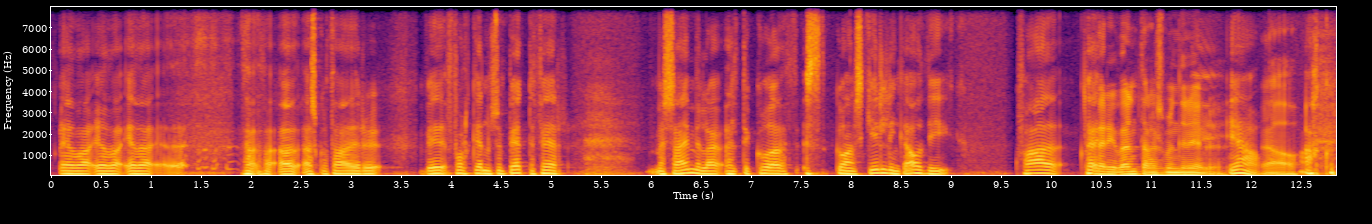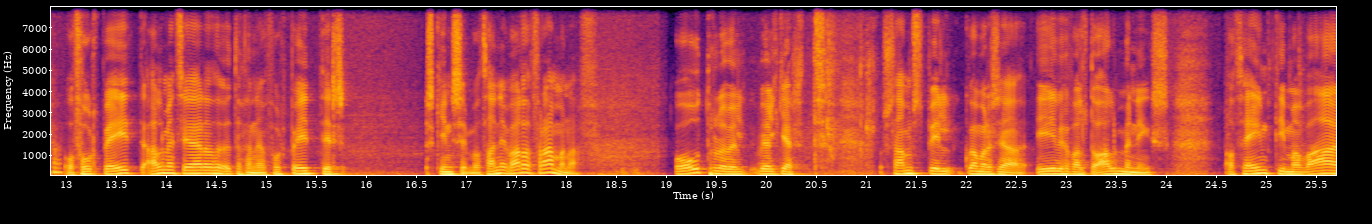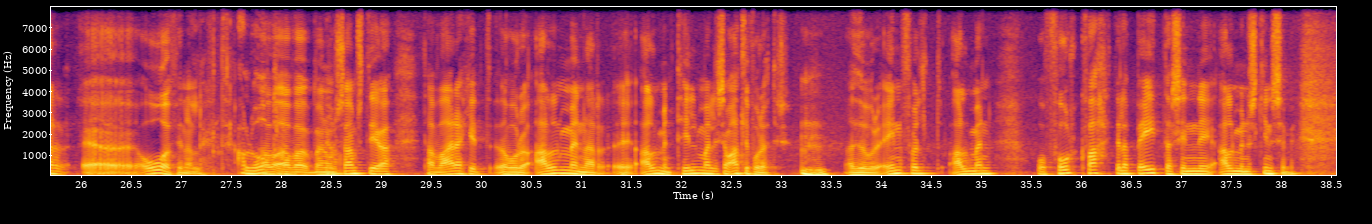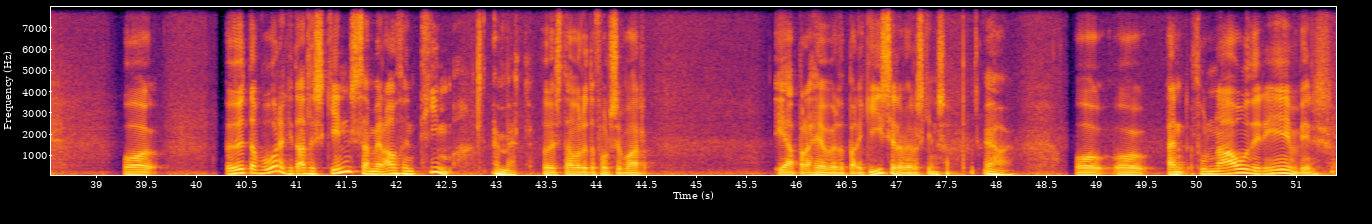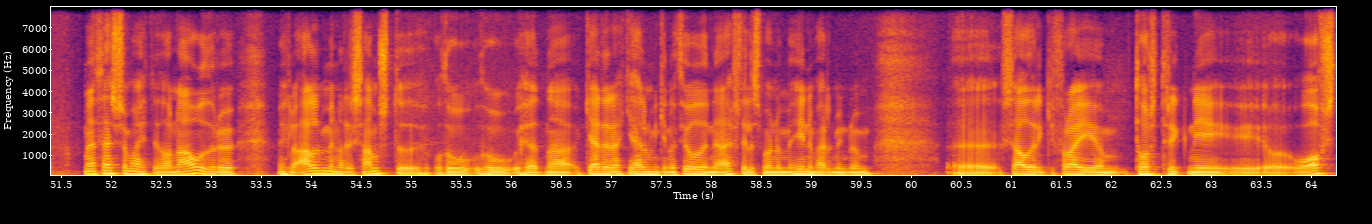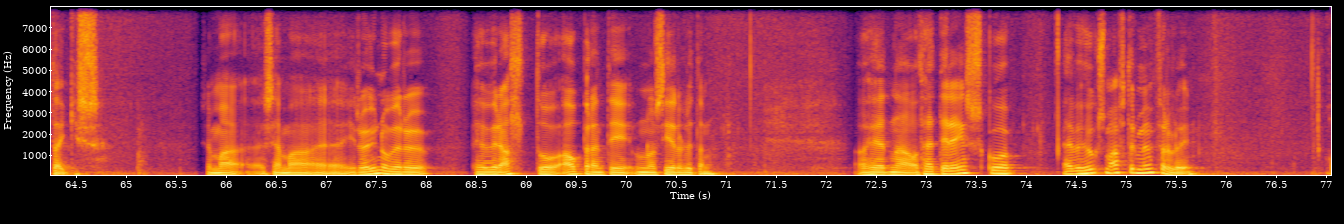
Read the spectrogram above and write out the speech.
eða, eða, eða það, það, að, að sko það eru við, fólk er nú sem betur fer með sæmilega heldur góða, góðan skilning á því hvað hver, hverju verndarhagsmundin eru. Já, já. og fólk beit, almennt segja er það auðvitað þannig að fólk beitir skynsemi og þannig var það framan af. Og ótrúlega vel, vel gert. Og samspil, hvað maður að segja yfirvald og almennings á þeim tíma var uh, óafinnalegt samstíga það var ekkit, það voru almennar uh, almenn tilmæli sem allir fóru eftir. Mm -hmm. að þau voru einföld, almenn og fólk hvart til að beita sinni almennu skynsemi. Og auðvitað voru ekkit allir skynsamir á þeim tíma. Veist, það voru þetta fólk sem var já, bara hefur þetta bara ekki í sér að vera skynsamt. Já, og, og, en þú náðir yfir með þessum hætti, þá náður miklu almennari samstöðu og þú, þú hérna, gerðir ekki helmingin af þjóðinni að eftirlitsmönnum með hinum helmingnum uh, sáður ekki fræ um tortrygni og ofstækis sem að, sem að eh, í raun og veru hefur verið allt og áberandi núna á síðara hlutan og, hérna, og þetta er eins sko ef við hugsaum aftur um umferðalögin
